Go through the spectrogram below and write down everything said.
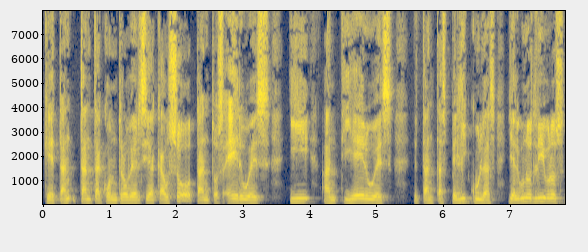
que tanta controversia causó, tantos héroes y antihéroes, tantas películas y algunos libros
